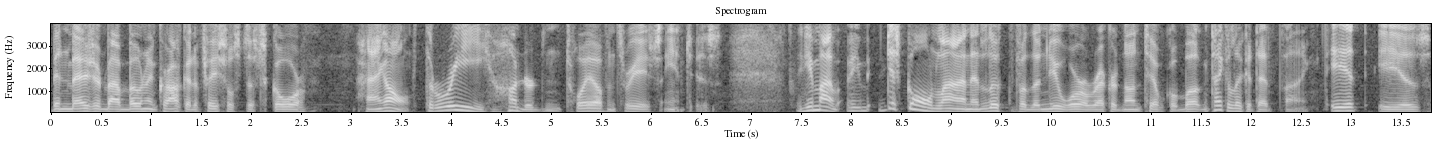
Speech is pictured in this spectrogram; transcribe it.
Been measured by Boone and Crockett officials to score, hang on, 312 and 3 eighths inches. You might just go online and look for the new world record on typical buck and take a look at that thing. It is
